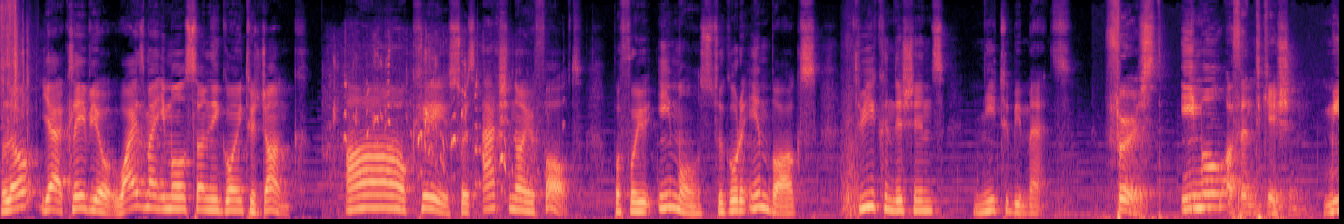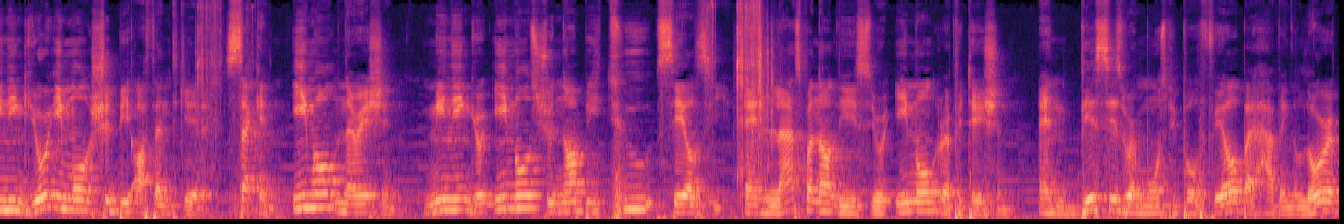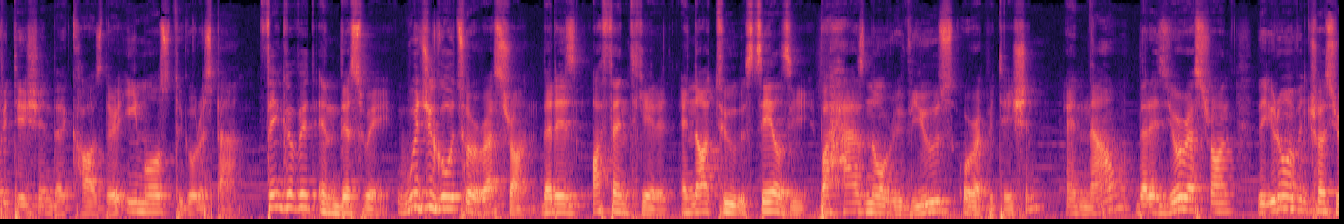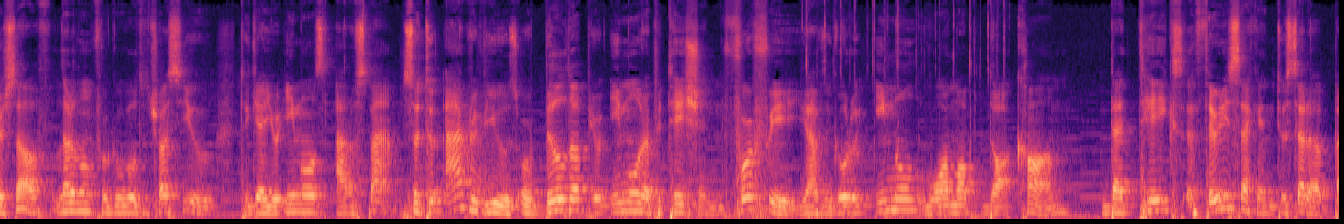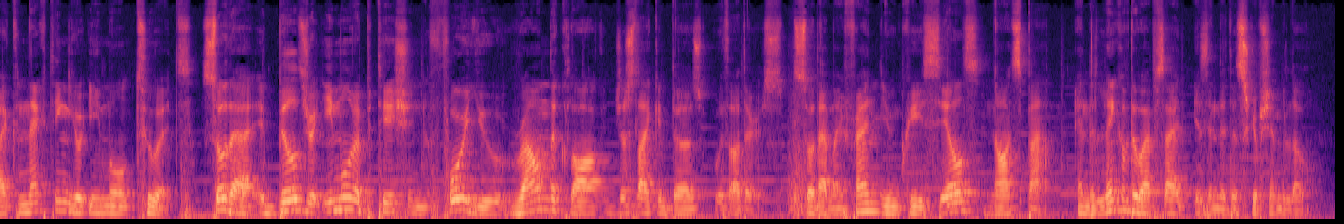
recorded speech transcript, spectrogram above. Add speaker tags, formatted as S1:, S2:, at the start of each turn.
S1: Hello? Yeah, Klaviyo, why is my email suddenly going to junk? Ah, okay, so it's actually not your fault. But for your emails to go to inbox, three conditions need to be met. First, email authentication, meaning your email should be authenticated. Second, email narration, meaning your emails should not be too salesy. And last but not least, your email reputation. And this is where most people fail by having a low reputation that cause their emails to go to spam. Think of it in this way. Would you go to a restaurant that is authenticated and not too salesy, but has no reviews or reputation? And now that is your restaurant that you don't even trust yourself, let alone for Google to trust you to get your emails out of spam. So to add reviews or build up your email reputation for free, you have to go to emailwarmup.com that takes a 30 second to set up by connecting your email to it so that it builds your email reputation for you round the clock just like it does with others so that my friend you increase sales not spam. And the link of the website is in the description below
